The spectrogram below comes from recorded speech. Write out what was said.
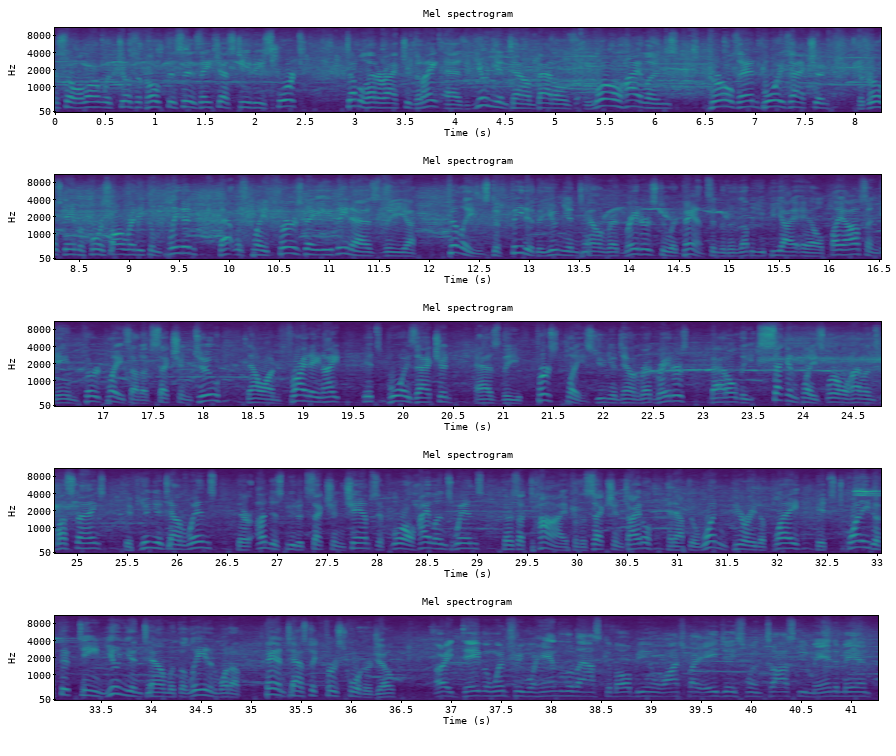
So along with Joseph Hope, This is HSTV Sports. Doubleheader action tonight as Uniontown battles Laurel Highlands. Girls and boys action. The girls game, of course, already completed. That was played Thursday evening as the uh, Fillies defeated the Uniontown Red Raiders to advance into the WPIAL playoffs and gain third place out of Section 2. Now on Friday night, it's boys action as the first place Uniontown Red Raiders battle the second place Laurel Highlands Mustangs. If Uniontown wins, they're undisputed section champs. If Laurel Highlands wins, there's a tie for the section title. And after one period of play, it's 20 to 15 Uniontown with the lead. And what a fantastic first quarter, Joe. All right, David Winfrey will handle the basketball, being watched by A.J. Swintoski, man-to-man,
